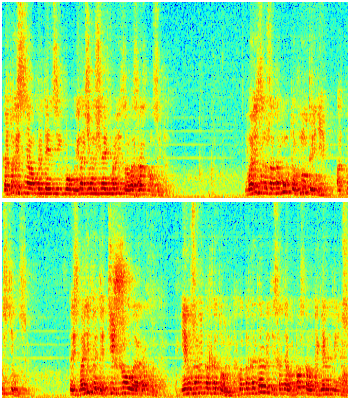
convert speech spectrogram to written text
который снял претензии к Богу, иначе вы начинаете молиться, у вас разнос идет. И молиться нужно тому, кто внутренне отпустился. То есть молитва – это тяжелая работа. Ей нужно быть подготовленным. Так вот подготовитесь хотя бы просто вот такие тренировки.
